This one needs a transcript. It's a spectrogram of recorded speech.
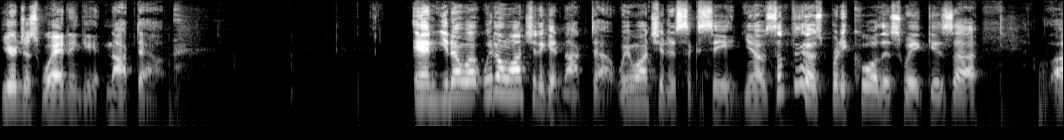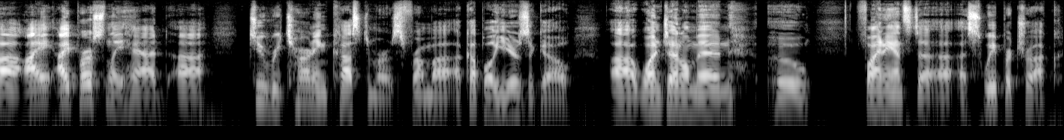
You're just waiting to get knocked out. And you know what? We don't want you to get knocked out. We want you to succeed. You know, something that was pretty cool this week is uh, uh, I, I personally had uh, two returning customers from uh, a couple of years ago. Uh, one gentleman who financed a, a sweeper truck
